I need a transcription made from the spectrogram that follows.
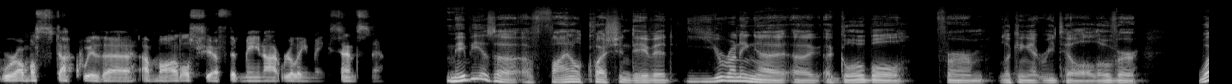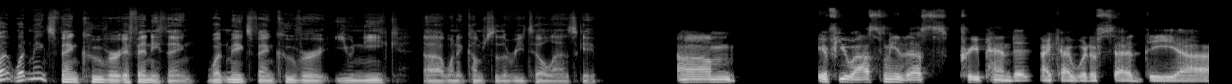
we're almost stuck with a, a model shift that may not really make sense now. Maybe as a, a final question, David, you're running a, a, a global firm looking at retail all over. What what makes Vancouver, if anything, what makes Vancouver unique uh, when it comes to the retail landscape? Um, if you asked me this pre-pandemic, I would have said the, uh,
